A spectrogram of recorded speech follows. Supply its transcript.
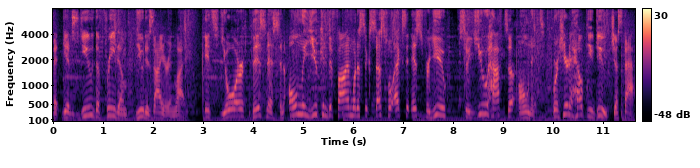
that gives you the freedom you desire in life. It's your business, and only you can define what a successful exit is for you, so you have to own it. We're here to help you do just that.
